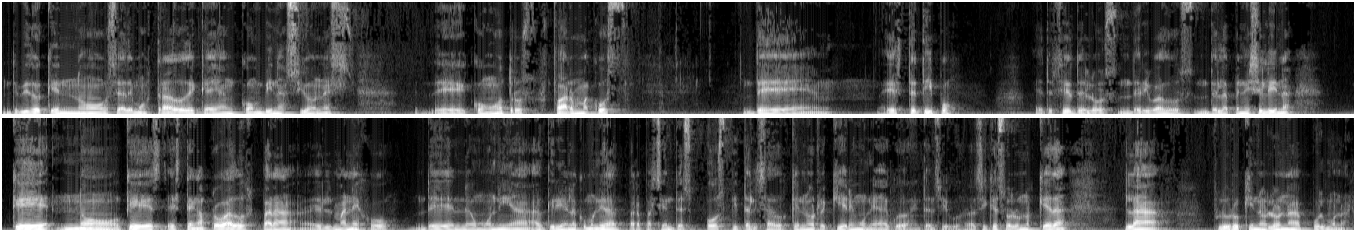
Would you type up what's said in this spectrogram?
debido a que no se ha demostrado de que hayan combinaciones con otros fármacos de este tipo, es decir, de los derivados de la penicilina, que no que estén aprobados para el manejo de neumonía adquirida en la comunidad para pacientes hospitalizados que no requieren unidad de cuidados intensivos. Así que solo nos queda la fluoroquinolona pulmonar.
